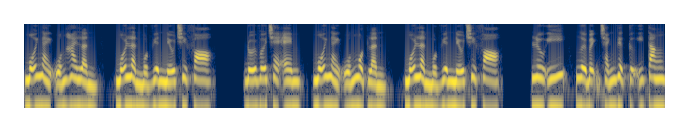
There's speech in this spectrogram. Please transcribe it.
mỗi ngày uống 2 lần, mỗi lần một viên nếu chi for. Đối với trẻ em, mỗi ngày uống một lần, mỗi lần một viên nếu chi for. Lưu ý, người bệnh tránh việc tự ý tăng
